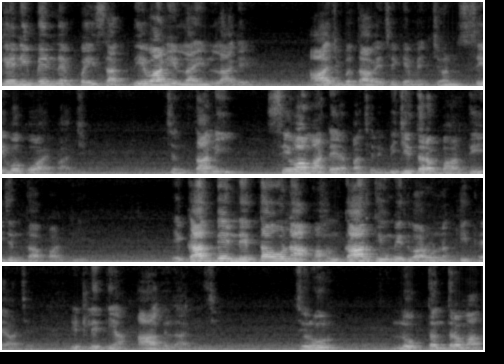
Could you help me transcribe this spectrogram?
ગેનીબેનને પૈસા દેવાની લાઈન લાગે. આ જ બતાવે છે કે અમે જનસેવકો આપ્યા છે. જનતાની સેવા માટે આપ્યા છે અને બીજી તરફ ભારતીય જનતા પાર્ટી એકાદ બે નેતાઓના અહંકારથી ઉમેદવારો નક્કી થયા છે એટલે ત્યાં આગ લાગી છે. જરૂર લોકતંત્રમાં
